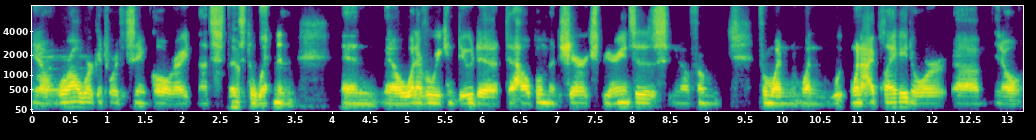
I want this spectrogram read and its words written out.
you know we're all working towards the same goal right? That's that's to win and and you know whatever we can do to to help them and share experiences you know from from when when when I played or uh, you know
